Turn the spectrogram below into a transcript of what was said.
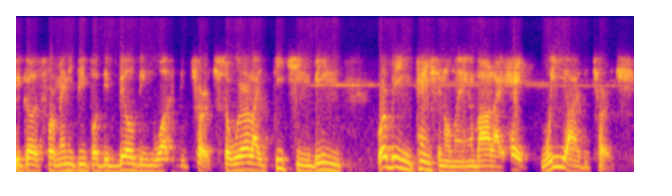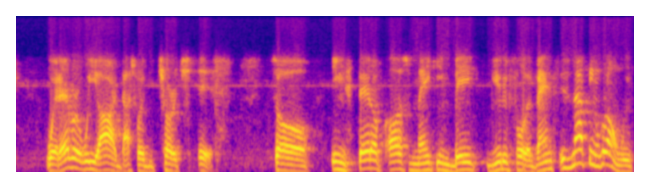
Because for many people the building was the church. So we're like teaching, being we're being intentional, man, about like, hey, we are the church. Wherever we are, that's where the church is. So instead of us making big, beautiful events, there's nothing wrong with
